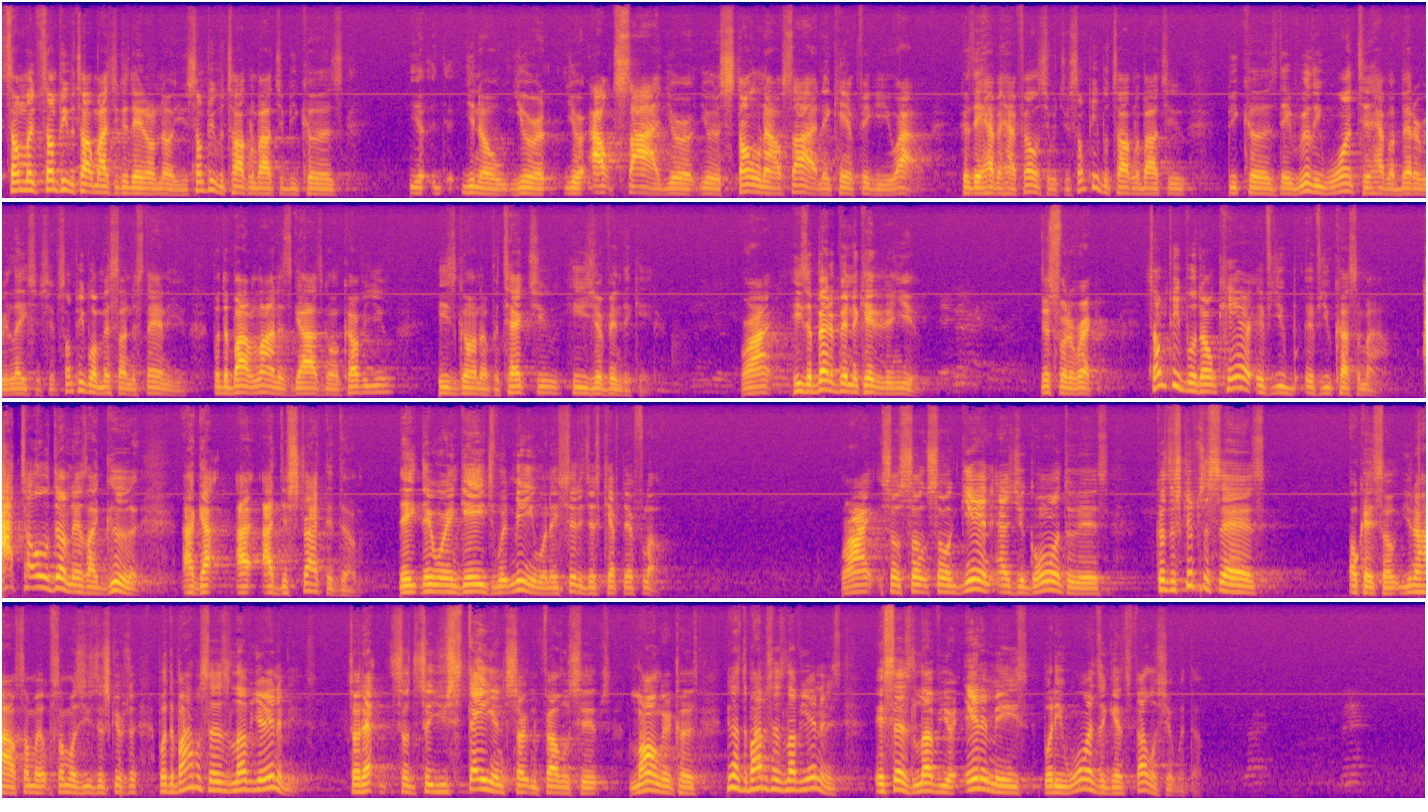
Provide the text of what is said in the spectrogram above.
Some, some people talk about you because they don't know you. Some people talking about you because you, you know you're, you're outside, you're, you're a stone outside, and they can't figure you out because they haven't had fellowship with you. Some people talking about you because they really want to have a better relationship. Some people are misunderstanding you. But the bottom line is God's going to cover you. He's going to protect you. He's your vindicator. Right? He's a better vindicator than you. Just for the record. Some people don't care if you, if you cuss them out. Told them, they was like, good. I got, I, I distracted them. They, they were engaged with me when they should have just kept their flow. Right? So, so, so again, as you're going through this, because the scripture says, okay, so you know how some, someone's the scripture, but the Bible says love your enemies. So that so, so you stay in certain fellowships longer because you know the Bible says love your enemies. It says love your enemies, but he warns against fellowship with them.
